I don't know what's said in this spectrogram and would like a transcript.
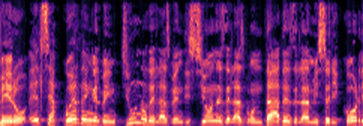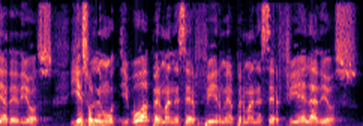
Pero él se acuerda en el 21 de las bendiciones, de las bondades, de la misericordia de Dios. Y eso le motivó a permanecer firme, a permanecer fiel a Dios.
